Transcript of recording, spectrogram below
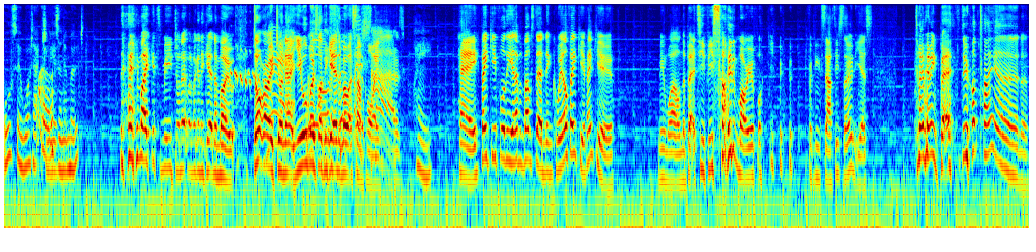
Also, what actually is an emote? Hey Mike, it's me, Johnette. When am I going to get an emote? Don't worry, yeah, Johnette. You will most likely get an emote at some point. Hey, Hey, thank you for the 11 bump standing, Quill. Thank you, thank you. Meanwhile, on the better TV side, Mario, fuck you. Freaking sassy stone, yes. Don't have anything better to do, I'm tired.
